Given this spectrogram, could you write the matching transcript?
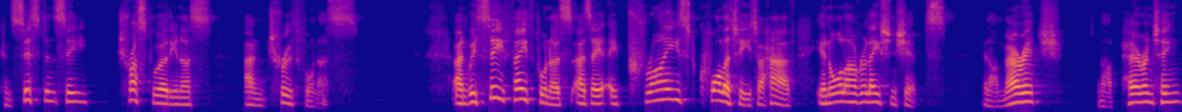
consistency, trustworthiness, and truthfulness. And we see faithfulness as a, a prized quality to have in all our relationships, in our marriage, in our parenting,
